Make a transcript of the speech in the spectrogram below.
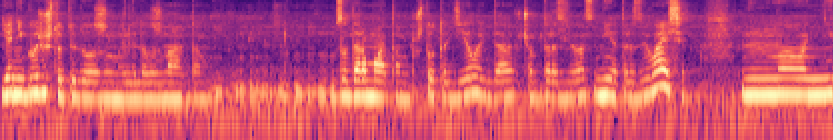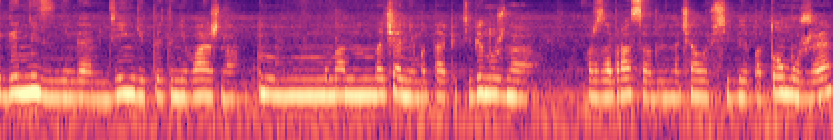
Я не говорю, что ты должен или должна там задарма там что-то делать, да, в чем-то развиваться. Нет, развивайся, но не гонись за деньгами. Деньги это не важно. На начальном этапе тебе нужно разобраться для начала в себе, потом уже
